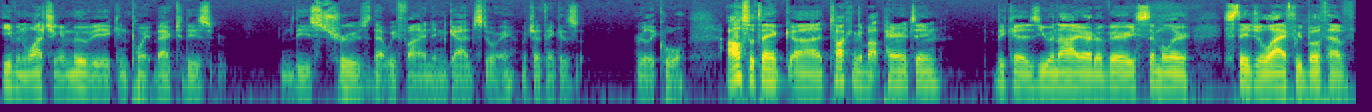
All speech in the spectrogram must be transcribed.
even watching a movie can point back to these these truths that we find in God's story, which I think is really cool. I also think uh, talking about parenting, because you and I are at a very similar stage of life. We both have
